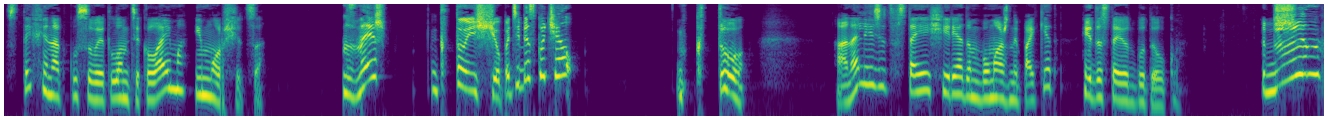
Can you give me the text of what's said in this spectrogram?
Стефи надкусывает ломтик лайма и морщится. Знаешь, кто еще по тебе скучал? «Кто?» Она лезет в стоящий рядом бумажный пакет и достает бутылку. «Джин!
